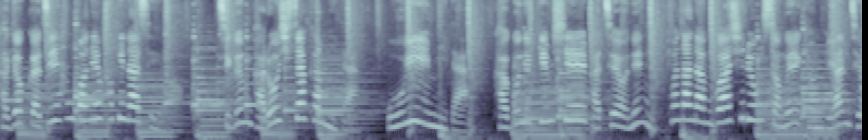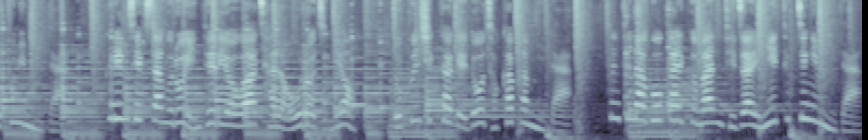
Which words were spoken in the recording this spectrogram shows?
가격까지 한 번에 확인하세요. 지금 바로 시작합니다. 5위입니다. 가구 느낌 CL 바체어는 편안함과 실용성을 겸비한 제품입니다. 크림 색상으로 인테리어와 잘 어우러지며 높은 식탁에도 적합합니다. 튼튼하고 깔끔한 디자인이 특징입니다.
